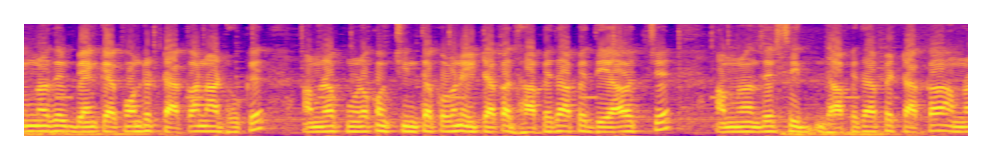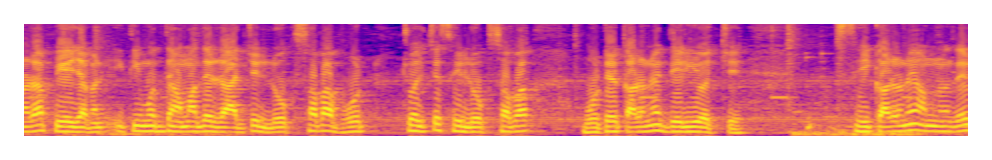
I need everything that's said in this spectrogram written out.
আপনাদের ব্যাংক অ্যাকাউন্টে টাকা না ঢোকে, আপনারা কোনো রকম চিন্তা করবেন এই টাকা ধাপে ধাপে দেওয়া হচ্ছে। আপনাদের সেই ধাপে ধাপে টাকা আপনারা পেয়ে যাবেন। ইতিমধ্যে আমাদের রাজ্যে লোকসভা ভোট চলছে। সেই লোকসভা ভোটের কারণে দেরি হচ্ছে। সেই কারণে আপনাদের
